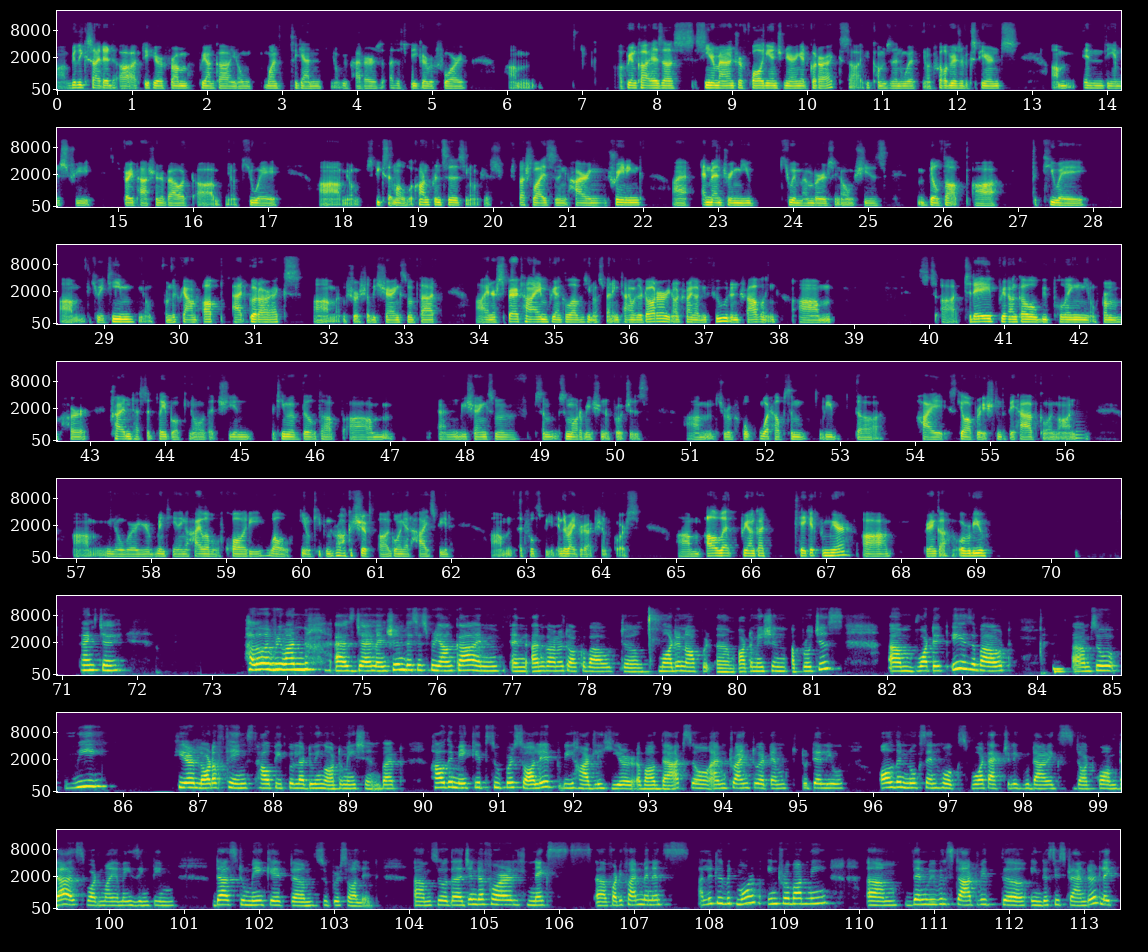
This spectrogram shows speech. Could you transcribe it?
uh, really excited uh, to hear from Priyanka. You know, once again, you know, we've had her as, as a speaker before. Um, uh, Priyanka is a senior manager of quality engineering at GoodRx. Uh, he comes in with you know 12 years of experience um, in the industry. Very passionate about um, you know QA. Um, you know, speaks at multiple conferences. You know, just specializes in hiring, training, uh, and mentoring new QA members. You know, she's built up uh, the QA um, the QA team, you know, from the ground up at GoodRx. Um, I'm sure she'll be sharing some of that. Uh, in her spare time, Priyanka loves, you know, spending time with her daughter, you know, trying out new food and traveling. Um, uh, today, Priyanka will be pulling, you know, from her tried and tested playbook, you know, that she and her team have built up, um, and be sharing some of some some automation approaches, um, sort of what helps them lead the high scale operation that they have going on um, you know, where you're maintaining a high level of quality while, you know, keeping the rocket ship uh, going at high speed, um, at full speed, in the right direction, of course. Um, I'll let Priyanka take it from here. Uh, Priyanka, over to you. Thanks, Jay. Hello, everyone. As Jay mentioned, this is Priyanka, and, and I'm going to talk about uh, modern um, automation approaches, um, what it is about. Um, so we hear a lot of things how people are doing automation but how they make it super solid we hardly hear about that. So i'm trying to attempt to tell you all the nooks and hooks what actually goodrx.com does what my amazing team does to make it um, super solid. Um, so the agenda for next uh, 45 minutes a little bit more intro about me. Um, then we will start with the industry standard like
